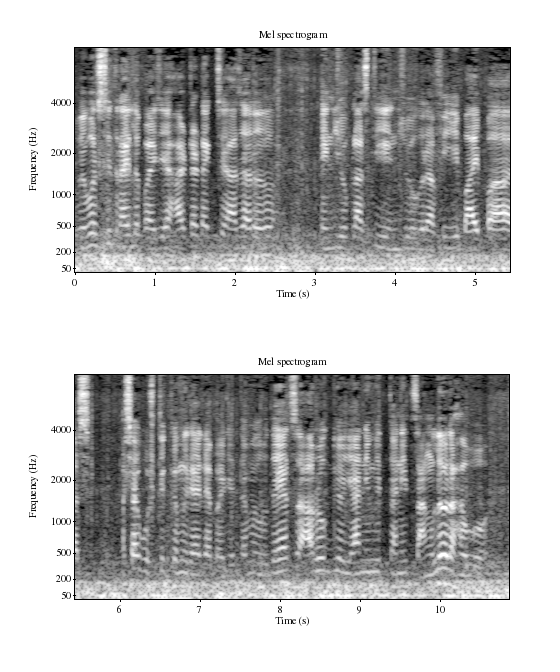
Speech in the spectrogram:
व्यवस्थित राहिलं पाहिजे. हार्ट अटॅकचे आजार एनजिओप्लास्टी एनजिओग्राफी बायपास अशा गोष्टी कमी राहिल्या पाहिजे त्यामुळे हृदयाचं आरोग्य या निमित्ताने चांगलं राहावं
